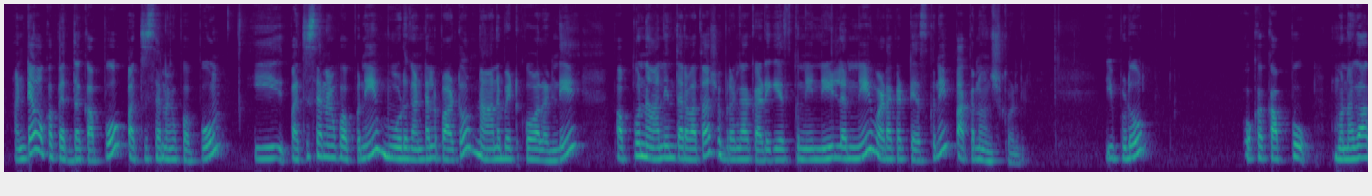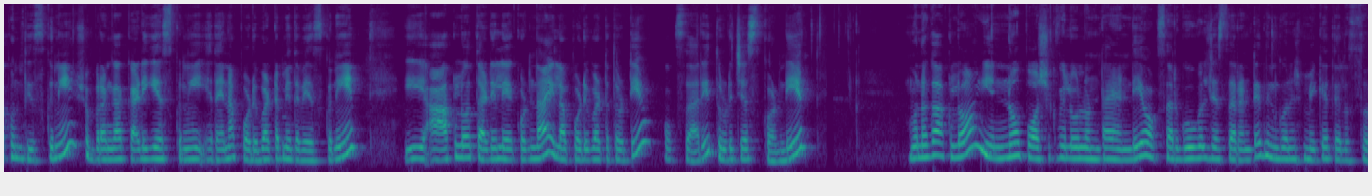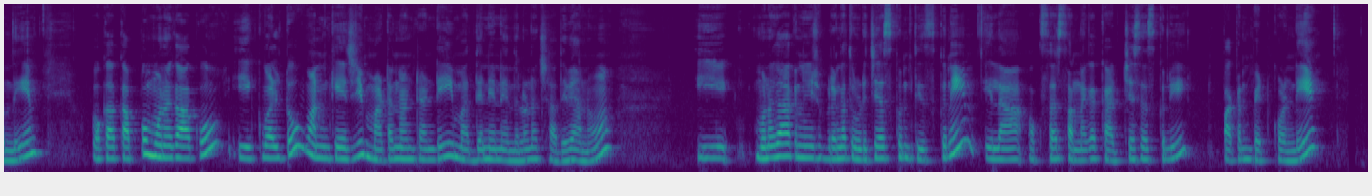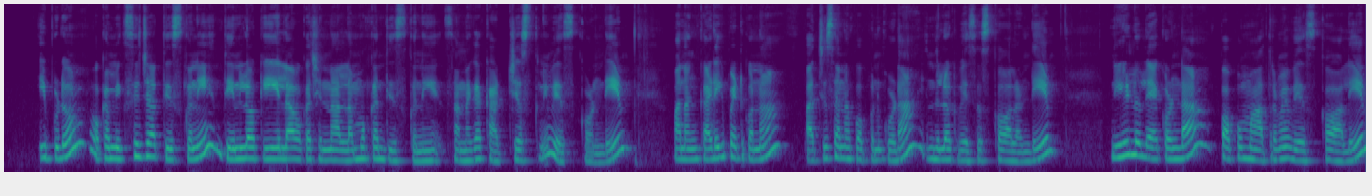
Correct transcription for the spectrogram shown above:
అంటే ఒక పెద్ద కప్పు పచ్చిశనగపప్పు. ఈ పచ్చిశనగపప్పుని మూడు గంటల పాటు నానబెట్టుకోవాలండి. పప్పు నానిన తర్వాత శుభ్రంగా కడిగేసుకుని నీళ్ళన్నీ వడకట్టేసుకుని పక్కన ఉంచుకోండి. ఇప్పుడు ఒక కప్పు మునగాకుని తీసుకుని శుభ్రంగా కడిగేసుకుని ఏదైనా పొడిబట్ట మీద వేసుకుని ఈ ఆకులో తడి లేకుండా ఇలా పొడిబట్టతోటి ఒకసారి తుడిచేసుకోండి. మునగాకులో ఎన్నో పోషక విలువలు ఉంటాయండి. ఒకసారి గూగుల్ చేస్తారంటే దీని గురించి మీకే తెలుస్తుంది. ఒక కప్పు మునగాకు equal to one KG mutton అంటండి. ఈ మధ్య నేను ఎందులోనో చదివాను. ఈ మునగాకుని శుభ్రంగా తుడిచేసుకుని తీసుకుని ఇలా ఒకసారి సన్నగా కట్ చేసేసుకుని పక్కన పెట్టుకోండి. ఇప్పుడు ఒక మిక్సీ జార్ తీసుకుని దీనిలోకి ఇలా ఒక చిన్న అల్లం ముక్కను తీసుకుని సన్నగా కట్ చేసుకుని వేసుకోండి. మనం కడిగి పెట్టుకున్న పచ్చిశనగపప్పును కూడా ఇందులోకి వేసేసుకోవాలండి. నీళ్ళు లేకుండా పప్పు మాత్రమే వేసుకోవాలి.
